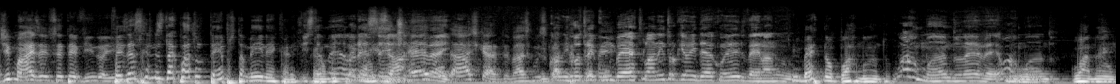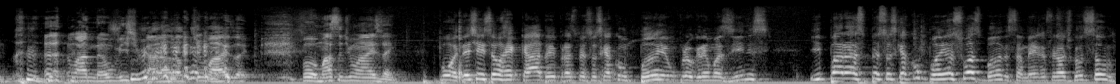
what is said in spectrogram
demais aí por você ter vindo aí. Fez as camisas da Quatro Tempos também, né, cara? Isso também, muito ela legais. recente, né, é velho? verdade, cara. Músicas Eu encontrei com o. Humberto lá, nem troquei uma ideia com ele, velho, lá no. Humberto não, pô, Armando. O Armando, né, velho? O Armando. O, o anão. o anão, bicho, cara, louco demais, velho. Pô, massa demais, velho. Pô, deixa aí seu recado aí para as pessoas que acompanham o programa Zines e para as pessoas que acompanham as suas bandas também, que afinal de contas são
